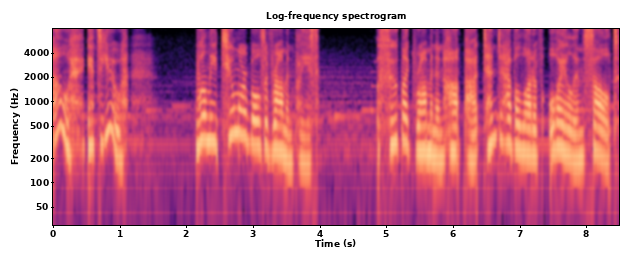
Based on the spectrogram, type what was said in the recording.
Oh, it's you. We'll need two more bowls of ramen, please. Food like ramen and hot pot tend to have a lot of oil and salt,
